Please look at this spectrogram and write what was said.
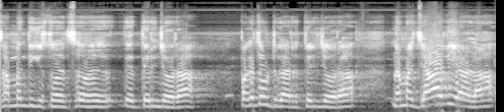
சம்பந்திக்கு சொ- தெரிஞ்சவரா? பக்கத்து வீட்டுக்காரர் தெரிஞ்சவரா? நம்ம ஜாதி ஆளா?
